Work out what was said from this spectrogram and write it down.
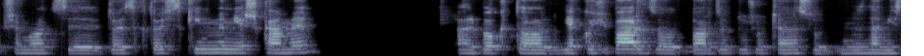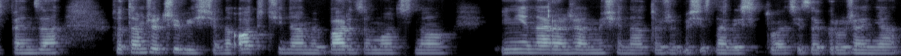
przemocy to jest ktoś, z kim my mieszkamy, albo kto jakoś bardzo, bardzo dużo czasu z nami spędza, to tam rzeczywiście no, odcinamy bardzo mocno i nie narażamy się na to, żeby się znaleźć w sytuacji zagrożenia,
